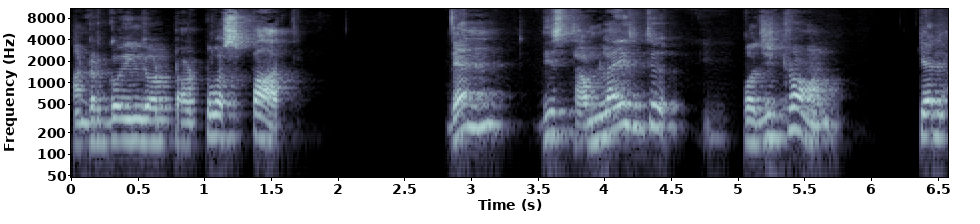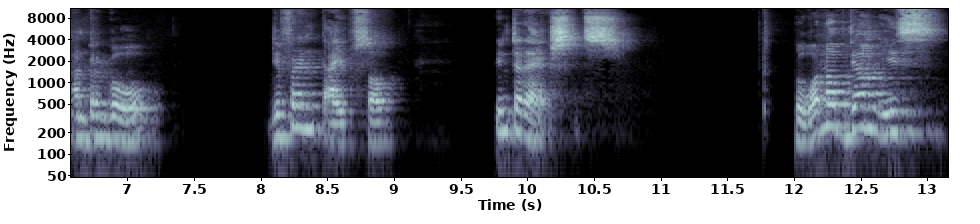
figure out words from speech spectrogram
undergoing a tortuous path then this thermalized positron can undergo different types of interactions so one of them is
